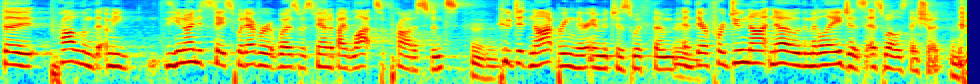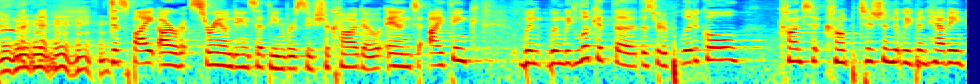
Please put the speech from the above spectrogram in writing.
the, problem that, I mean, the United States, whatever it was, was founded by lots of Protestants mm-hmm. who did not bring their images with them mm-hmm. and therefore do not know the Middle Ages as well as they should, despite our surroundings at the University of Chicago. And I think when, when we look at the, the sort of political competition that we've been having,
